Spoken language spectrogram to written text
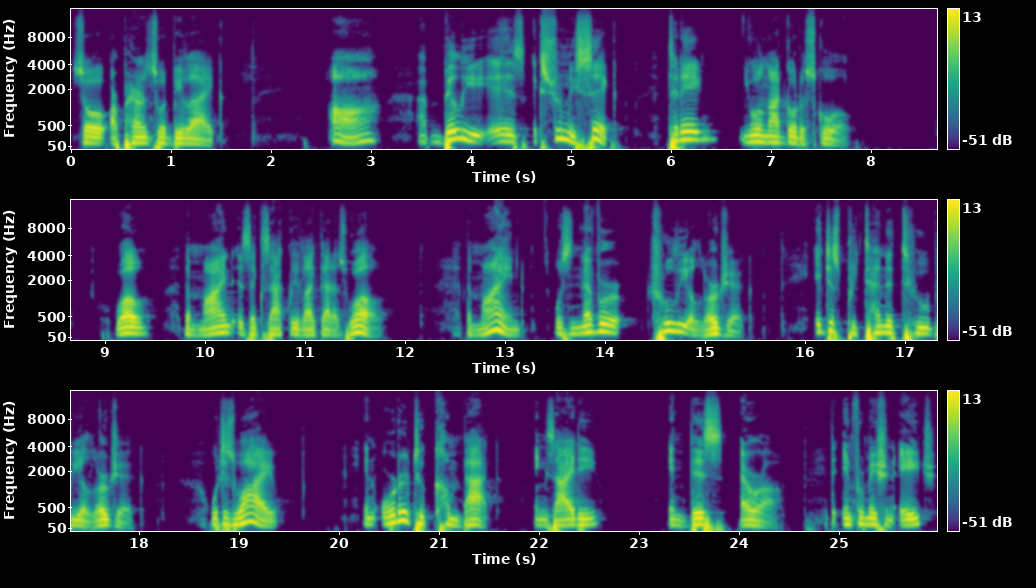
so our parents would be like, Aw, uh, Billy is extremely sick. Today, you will not go to school. Well, the mind is exactly like that as well. The mind was never truly allergic, it just pretended to be allergic, which is why, in order to combat anxiety in this era, the information age,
